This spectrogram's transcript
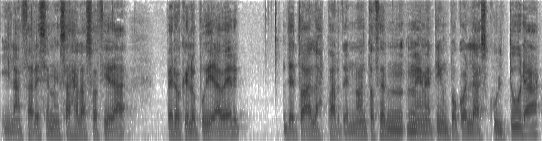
y lanzar ese mensaje a la sociedad, pero que lo pudiera ver de todas las partes, ¿no? Entonces me metí un poco en la escultura,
